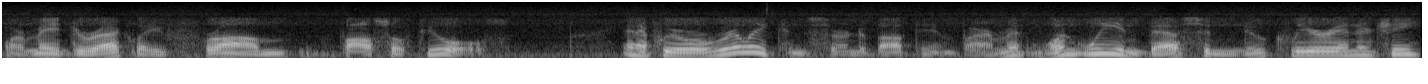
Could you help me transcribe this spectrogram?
or made directly from fossil fuels. And if we were really concerned about the environment, wouldn't we invest in nuclear energy?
